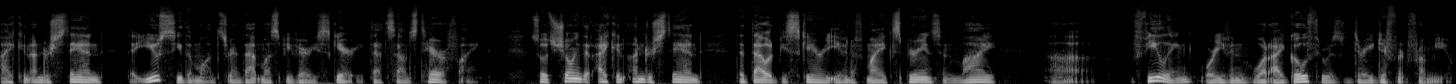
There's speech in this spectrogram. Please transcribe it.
I can understand that you see the monster and that must be very scary. That sounds terrifying. So it's showing that I can understand that that would be scary, even if my experience and my uh, feeling or even what I go through is very different from you.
